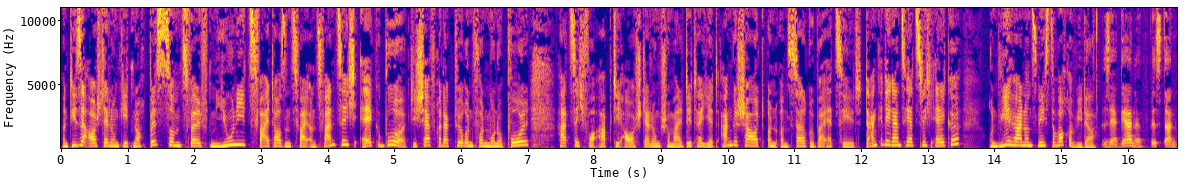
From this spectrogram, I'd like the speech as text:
Und diese Ausstellung geht noch bis zum 12. Juni 2022. Elke Buhr, die Chefredakteurin von Monopol, hat sich vorab die Ausstellung schon mal detailliert angeschaut und uns darüber erzählt. Danke dir ganz herzlich, Elke. Und wir hören uns nächste Woche wieder. Sehr gerne. Bis dann.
